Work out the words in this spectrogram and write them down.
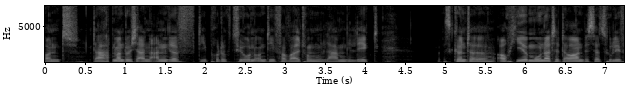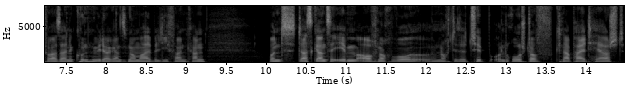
Und da hat man durch einen Angriff die Produktion und die Verwaltung lahmgelegt. Es könnte auch hier Monate dauern, bis der Zulieferer seine Kunden wieder ganz normal beliefern kann. Und das Ganze eben auch noch, wo noch diese Chip- und Rohstoffknappheit herrscht,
